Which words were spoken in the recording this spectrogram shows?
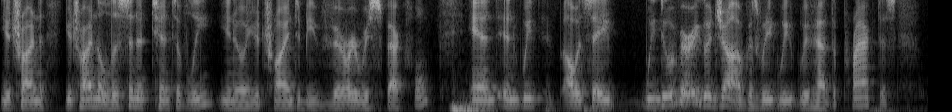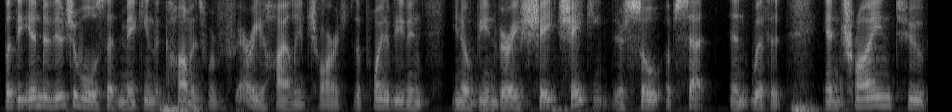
you're trying to you're trying to listen attentively you know you're trying to be very respectful and and we I would say we do a very good job because we, we we've had the practice but the individuals that making the comments were very highly charged to the point of even you know being very sh- shaking. They're so upset and with it and trying to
